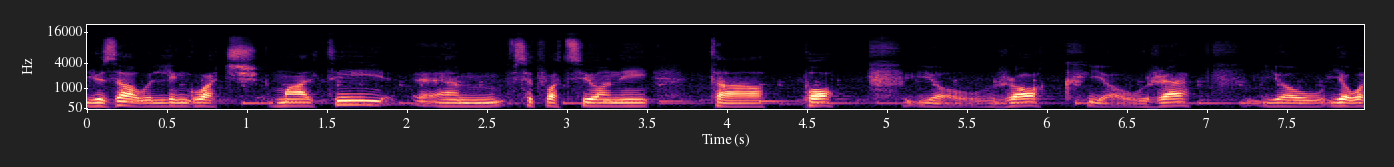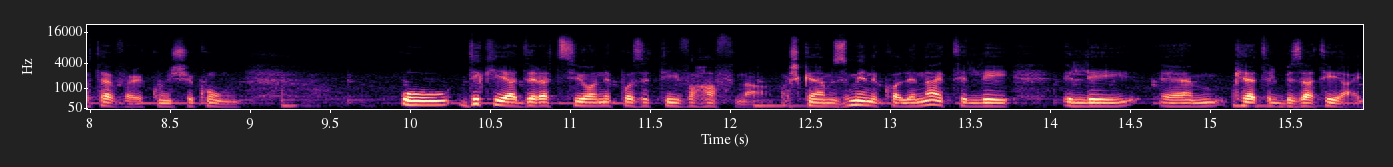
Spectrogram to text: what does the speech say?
jużaw il-lingwaġġ Malti f'sitwazzjoni ta' pop jew rock jew rap jew whatever ikun x'ikun. U dik hija direzzjoni pożittiva ħafna, għax kien hemm żmien ikolli ngħid li li kienet il-biża' tiegħi,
